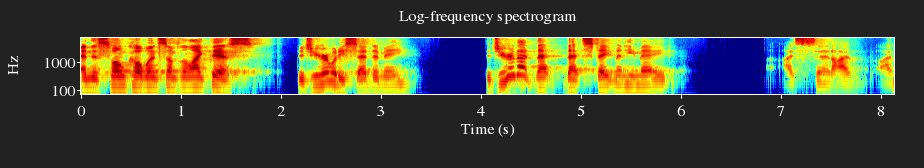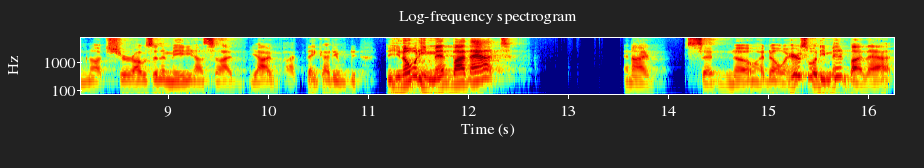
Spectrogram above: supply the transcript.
And this phone call went something like this Did you hear what he said to me? Did you hear that, that, that statement he made? I said, I, I'm not sure. I was in a meeting. I said, I, Yeah, I, I think I do. Do you know what he meant by that? And I said, No, I don't. Well, here's what he meant by that.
